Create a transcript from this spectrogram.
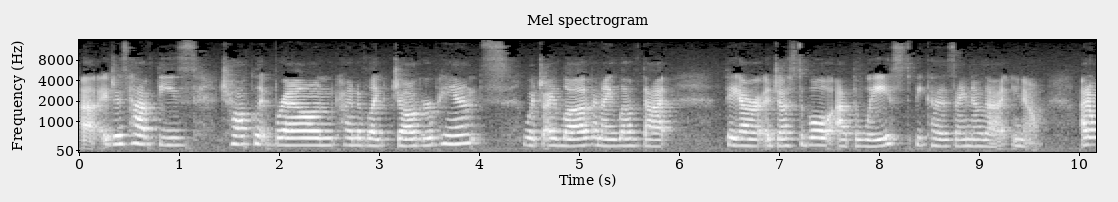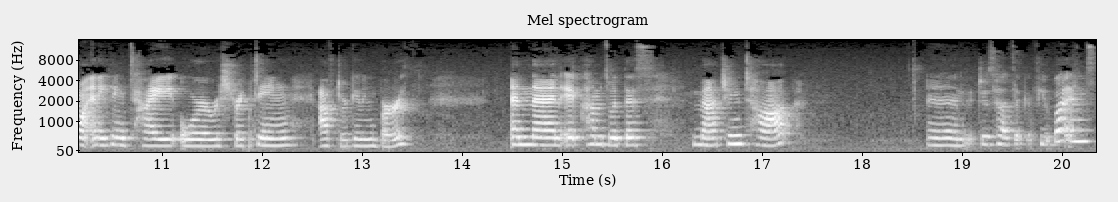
Uh, I just have these chocolate brown kind of like jogger pants, which I love. And I love that they are adjustable at the waist because I know that, you know, I don't want anything tight or restricting after giving birth. And then it comes with this matching top and it just has like a few buttons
